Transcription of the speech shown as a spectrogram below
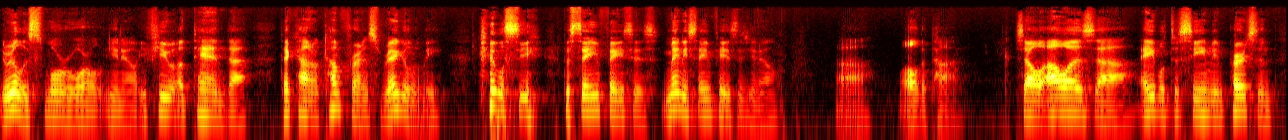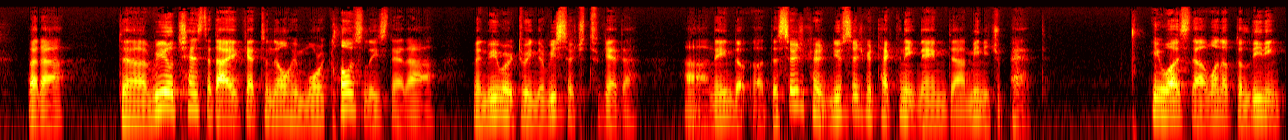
really small world. You know, if you attend uh, that kind of conference regularly, you will see the same faces, many same faces. You know, uh, all the time. So I was uh, able to see him in person, but uh, the real chance that I get to know him more closely is that when we were doing the research together, named the surgical new surgical technique named mini jupette. He was uh, one of the leading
